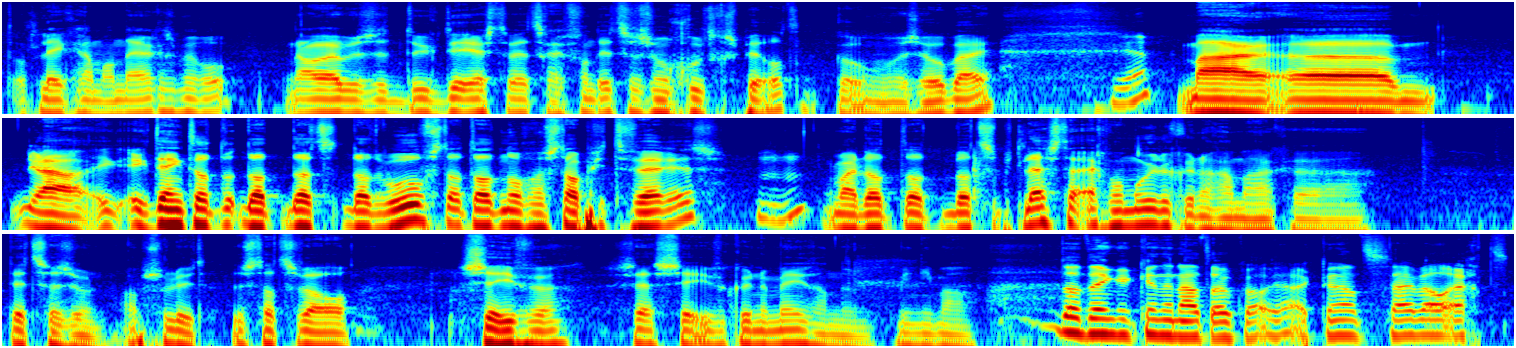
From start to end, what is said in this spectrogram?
Dat leek helemaal nergens meer op. Nou hebben ze natuurlijk de eerste wedstrijd van dit seizoen goed gespeeld. Daar komen we zo bij. Maar ehm, ja, ik, ik denk dat, dat, dat, dat Wolves dat dat nog een stapje te ver is. Mhm. Maar dat, dat, dat ze het Leicester echt wel moeilijk kunnen gaan maken eh, dit seizoen. Absoluut. Dus dat ze wel 7, 6, 7 kunnen mee gaan doen, minimaal. Dat denk ik inderdaad ook wel. Ja, ik denk dat zij wel echt...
